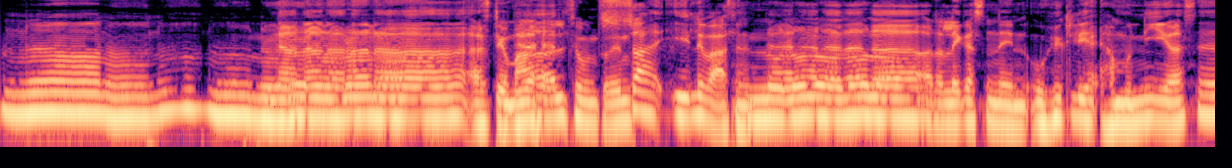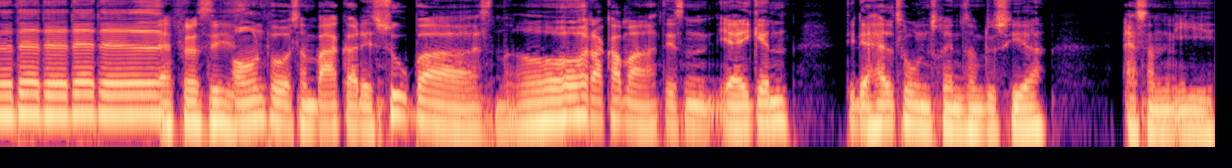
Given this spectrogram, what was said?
na, na, na, na, na, na, na. Altså, det er jo meget halvtonetrin. så ildevarslende. Na, na, na, na, na. Og der ligger sådan en uhyggelig harmoni også. Da, da, da, da. Ja, præcis. ovenpå, som bare gør det super sådan, åh, der kommer, det er sådan, ja igen, de der halvtonetrin, som du siger, er sådan i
